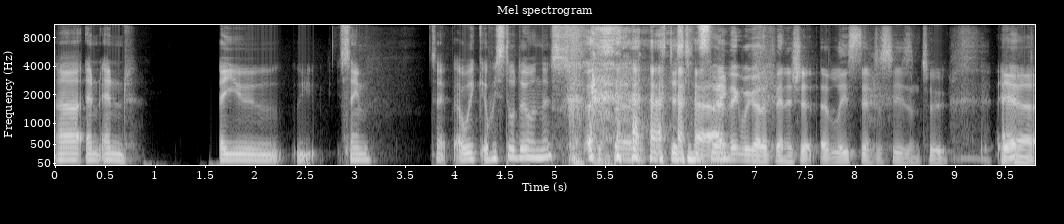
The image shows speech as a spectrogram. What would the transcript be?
Uh, and and are you you- same? Are we are we still doing this? this, uh, this distance I think we got to finish it at least into season two. And, yeah,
